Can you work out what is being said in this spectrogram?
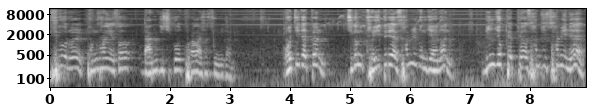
휴호를 병상에서 남기시고 돌아가셨습니다. 어찌됐든 지금 저희들의 3.1동지회는 민족 대표 33인의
